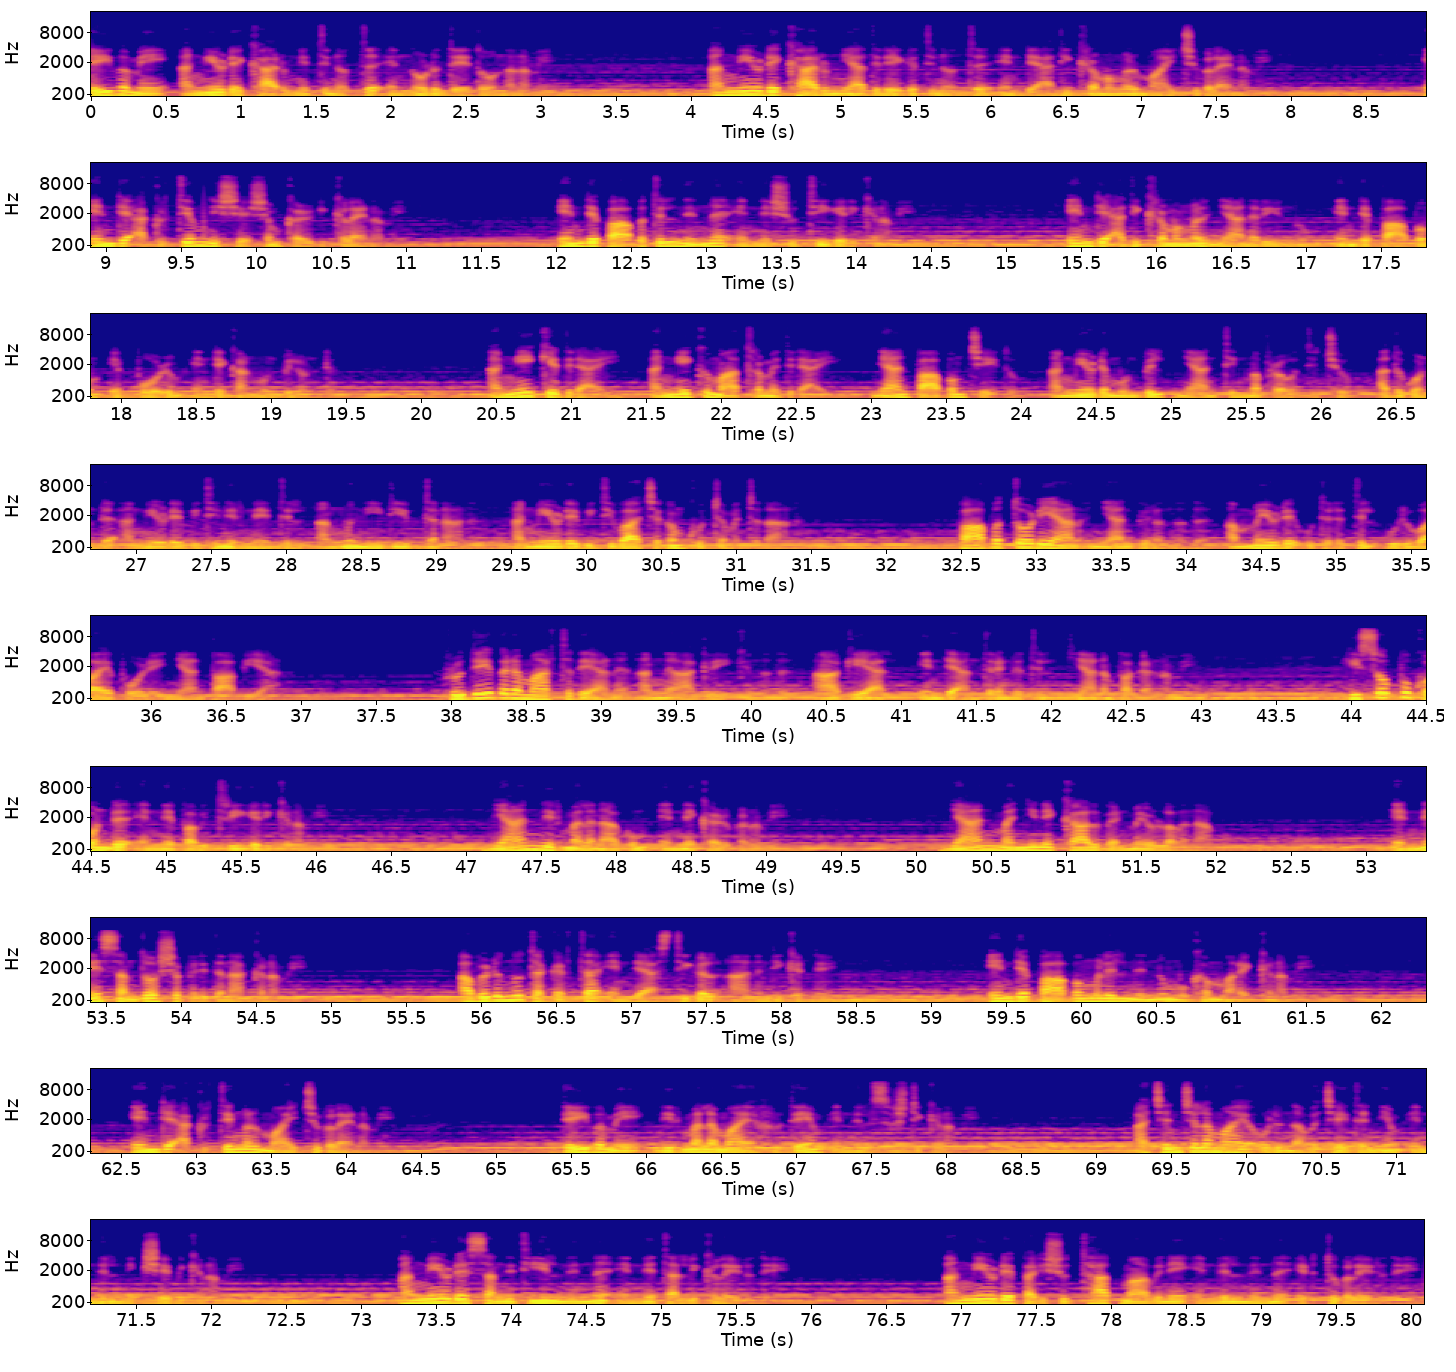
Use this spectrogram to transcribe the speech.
ദൈവമേ അങ്ങയുടെ കാരുണ്യത്തിനൊത്ത് എന്നോട് ദയ തോന്നണമേ. അങ്ങയുടെ കാരുണ്യാതിരേകത്തിനൊത്ത് എന്റെ അതിക്രമങ്ങൾ മായ്ച്ചു കളയണമേ എന്റെ അകൃത്യം നിശേഷം കഴുകിക്കളയണമേ. എന്റെ പാപത്തിൽ നിന്ന് എന്നെ ശുദ്ധീകരിക്കണമേ. എന്റെ അതിക്രമങ്ങൾ ഞാനറിയുന്നു എന്റെ പാപം എപ്പോഴും എന്റെ കൺമുൻപിലുണ്ട്. അങ്ങേക്കെതിരായി അങ്ങേക്കു മാത്രമെതിരായി ഞാൻ പാപം ചെയ്തു. അങ്ങയുടെ മുൻപിൽ ഞാൻ തിന്മ പ്രവർത്തിച്ചു. അതുകൊണ്ട് അങ്ങയുടെ വിധിനിർണയത്തിൽ അങ്ങ് നീതിയുക്തനാണ്. അങ്ങയുടെ വിധിവാചകം കുറ്റമറ്റതാണ്. പാപത്തോടെയാണ് ഞാൻ പിറന്നത്. അമ്മയുടെ ഉദരത്തിൽ ഉരുവായപ്പോഴേ ഞാൻ പാപിയാണ്. ഹൃദയപരമാർത്ഥതയാണ് അങ്ങ് ആഗ്രഹിക്കുന്നത്. ആകയാൽ എന്റെ അന്തരംഗത്തിൽ ജ്ഞാനം പകരണമേ. ഹിസോപ്പ് കൊണ്ട് എന്നെ പവിത്രീകരിക്കണമേ. ഞാൻ നിർമ്മലനാകും എന്നെ കഴുകണമേ. ഞാൻ മഞ്ഞിനേക്കാൾ വെണ്മയുള്ളവനാകും. എന്നെ സന്തോഷഭരിതനാക്കണമേ. അവിടുന്ന് തകർത്ത എന്റെ അസ്ഥികൾ ആനന്ദിക്കട്ടെ. എന്റെ പാപങ്ങളിൽ നിന്നും മുഖം മറയ്ക്കണമേ. എന്റെ അകൃത്യങ്ങൾ മായ്ച്ചു കളയണമേ ദൈവമേ നിർമ്മലമായ ഹൃദയം എന്നിൽ സൃഷ്ടിക്കണമേ. അചഞ്ചലമായ ഒരു നവചൈതന്യം എന്നിൽ നിക്ഷേപിക്കണമേ. അങ്ങയുടെ സന്നിധിയിൽ നിന്ന് എന്നെ തള്ളിക്കളയരുതേ. അങ്ങയുടെ പരിശുദ്ധാത്മാവിനെ എന്നിൽ നിന്ന് എടുത്തുകളയരുതേ.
